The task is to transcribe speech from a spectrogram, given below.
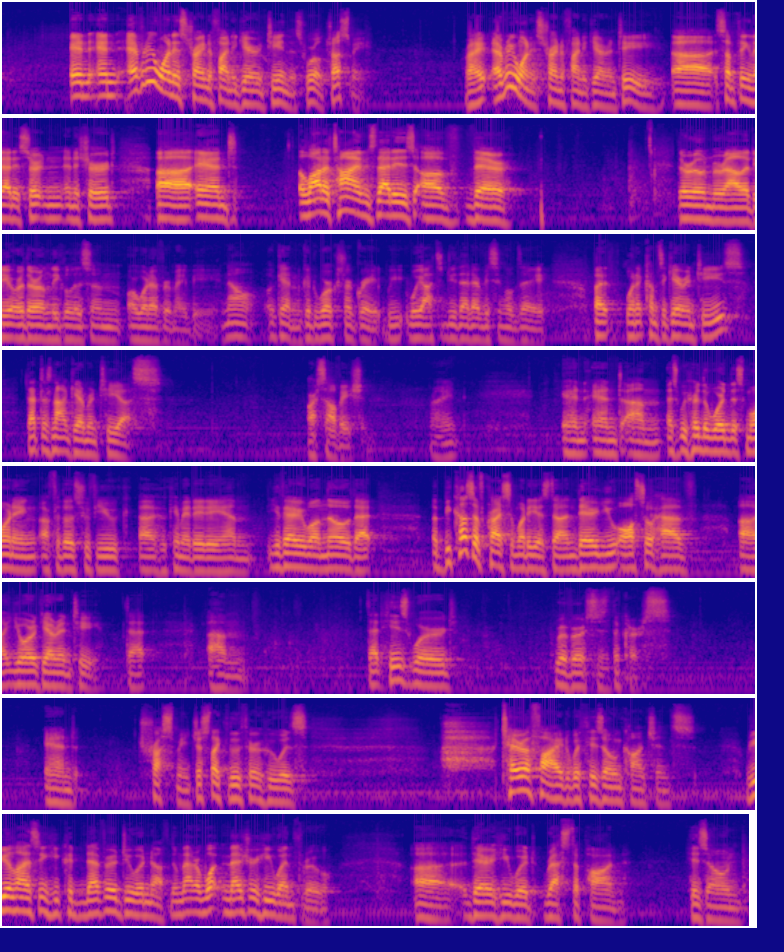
And, and everyone is trying to find a guarantee in this world, trust me. Right? Everyone is trying to find a guarantee, uh, something that is certain and assured. Uh, and a lot of times that is of their, their own morality or their own legalism or whatever it may be. Now, again, good works are great. We, we ought to do that every single day. But when it comes to guarantees, that does not guarantee us our salvation, right? And, and um, as we heard the word this morning, uh, for those of you uh, who came at 8 a.m., you very well know that uh, because of Christ and what he has done, there you also have uh, your guarantee that, um, that his word reverses the curse. And trust me, just like Luther, who was terrified with his own conscience, realizing he could never do enough, no matter what measure he went through, uh, there he would rest upon his own,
